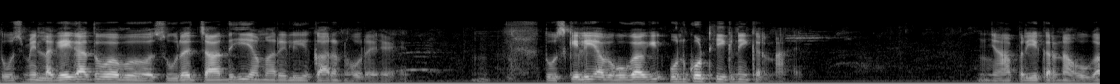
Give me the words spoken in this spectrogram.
तो उसमें लगेगा तो अब सूरज चाँद ही हमारे लिए कारण हो रहे हैं। तो उसके लिए अब होगा कि उनको ठीक नहीं करना है। यहाँ पर ये करना होगा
